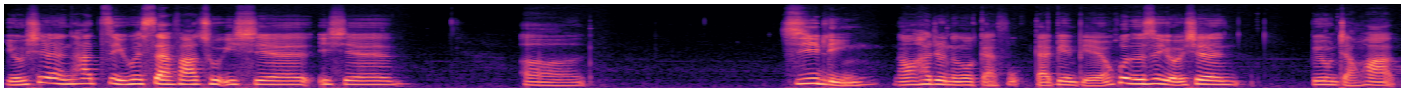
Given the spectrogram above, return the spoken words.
有一些人他自己会散发出一些一些呃机灵，然后他就能够改改变别人，或者是有一些人。不用讲话，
